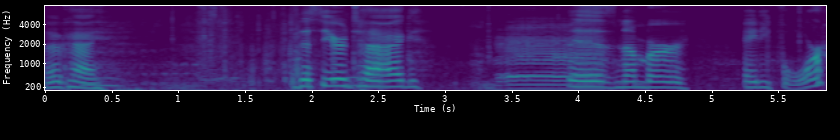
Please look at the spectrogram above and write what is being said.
Okay. This ear tag is number 84.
